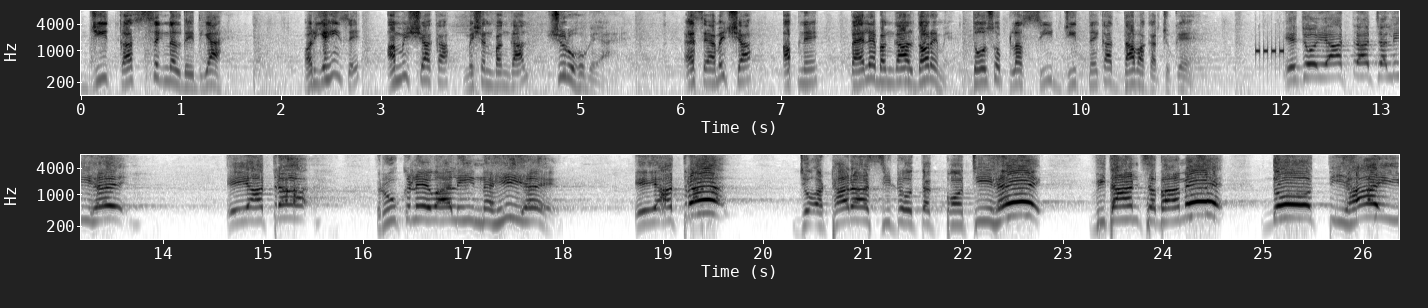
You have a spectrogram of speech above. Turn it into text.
जीत का सिग्नल दे दिया है। और यहीं से अमित शाह का मिशन बंगाल शुरू हो गया है। ऐसे अमित शाह अपने पहले बंगाल दौरे में 200 प्लस सीट जीतने का दावा कर चुके हैं। ये जो यात्रा चली है, ये यात्रा रुकने वाली नहीं है। ये यात्रा जो 18 सीटों तक पहुँची है, विधानसभा में दो तिहाई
